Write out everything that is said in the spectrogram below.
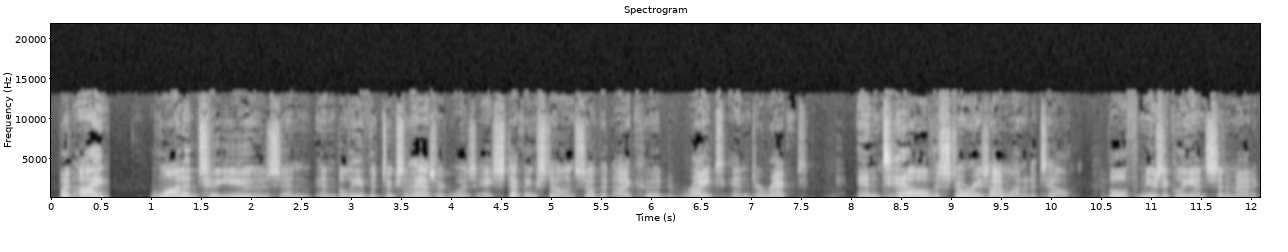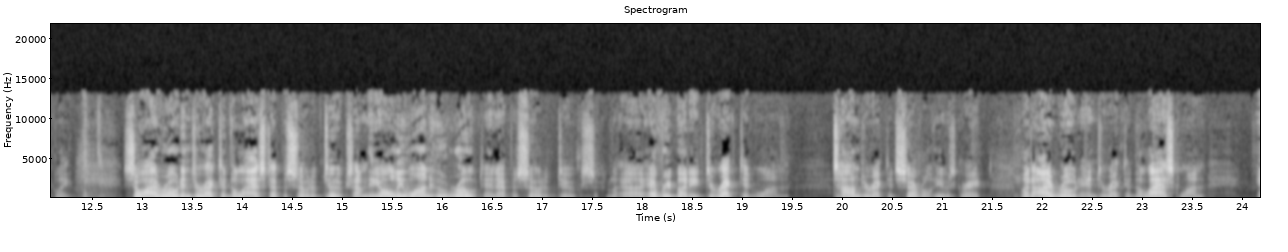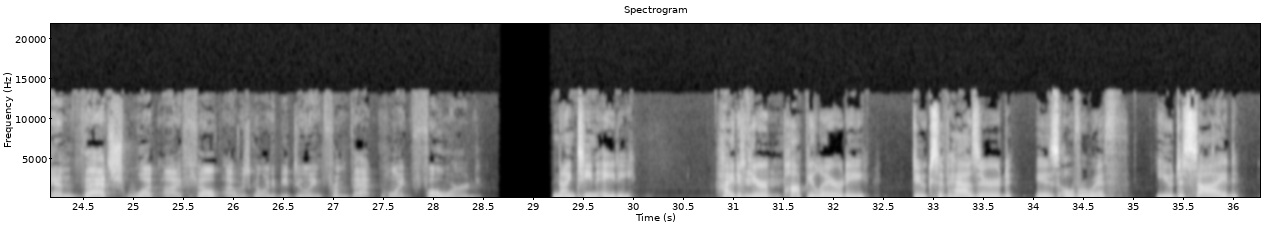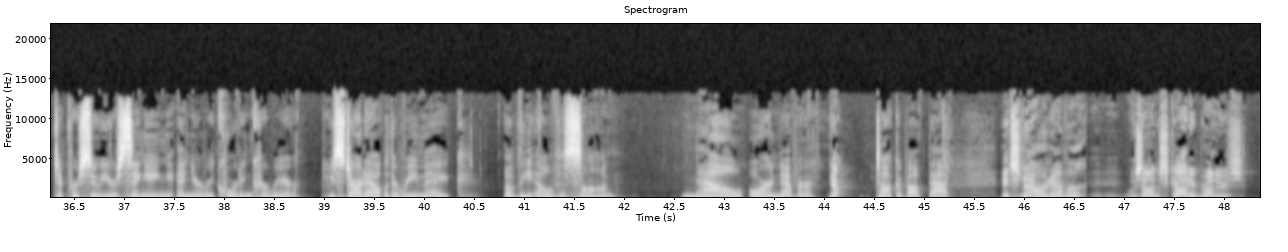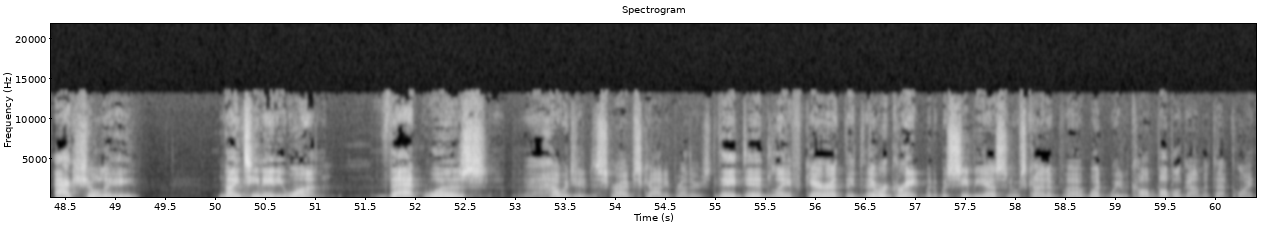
But I wanted to use and and believe that Dukes of Hazzard was a stepping stone so that I could write and direct and tell the stories I wanted to tell, both musically and cinematically. So I wrote and directed the last episode of Dukes. I'm the only one who wrote an episode of Dukes. Uh, everybody directed one. Tom directed several. He was great. But I wrote and directed the last one. And that's what I felt I was going to be doing from that point forward. 1980. Height of your popularity. Dukes of Hazzard is over with. You decide to pursue your singing and your recording career. You start out with a remake of the Elvis song, Now or Never. Yep. Talk about that. It's Now or Never. It was on Scotti Brothers, actually 1981. That was, how would you describe Scotti Brothers? They did Leif Garrett. They, they were great, but it was CBS and it was kind of uh, what we would call bubblegum at that point.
